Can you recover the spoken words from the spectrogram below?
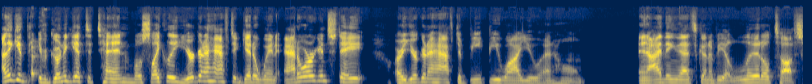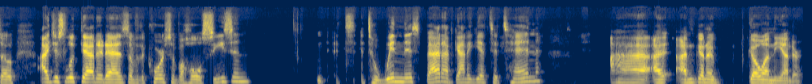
I think if, if you're going to get to 10, most likely you're going to have to get a win at Oregon State or you're going to have to beat BYU at home. And I think that's going to be a little tough. So I just looked at it as over the course of a whole season. To win this bet, I've got to get to 10. Uh, I, I'm going to go on the under.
